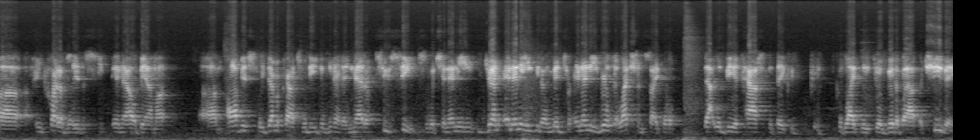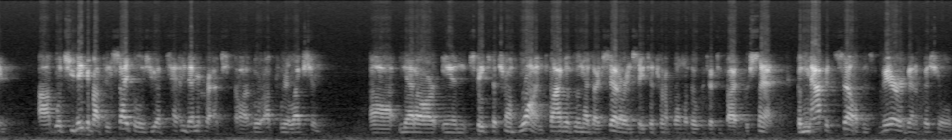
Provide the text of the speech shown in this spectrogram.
uh, incredibly the seat in Alabama. Um, obviously, Democrats will need to win a net of two seats, which in any in any you know mid in any real election cycle, that would be a task that they could could, could likely feel good about achieving. Uh, what's unique about this cycle is you have 10 Democrats uh, who are up for election uh, that are in states that Trump won. Five of them, as I said, are in states that Trump won with over 55 percent. The map itself is very beneficial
